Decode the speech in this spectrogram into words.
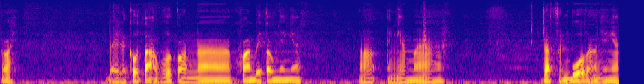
Rồi. Đây là cấu tạo của con khoan bê tông nha anh em. Đó anh em ráp phần búa vào nha anh em.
